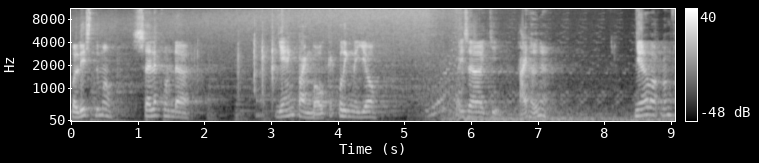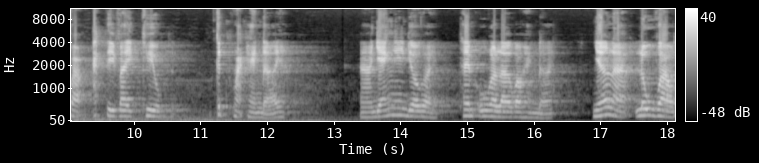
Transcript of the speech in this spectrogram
please đúng không? Select folder. Dán toàn bộ các link này vô. Bây giờ chị tải thử nè nhớ bấm vào activate queue kích hoạt hàng đợi. À, dán vô rồi thêm url vào hàng đợi. Nhớ là lưu vào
